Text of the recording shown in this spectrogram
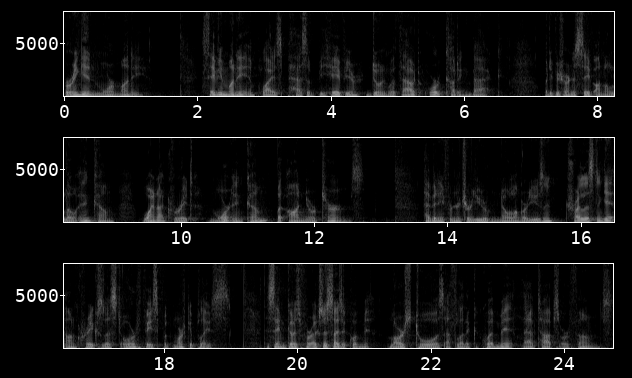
bring in more money. Saving money implies passive behavior, doing without or cutting back. But if you're trying to save on a low income, why not create more income but on your terms? Have any furniture you're no longer using? Try listing it on Craigslist or Facebook Marketplace. The same goes for exercise equipment, large tools, athletic equipment, laptops, or phones.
